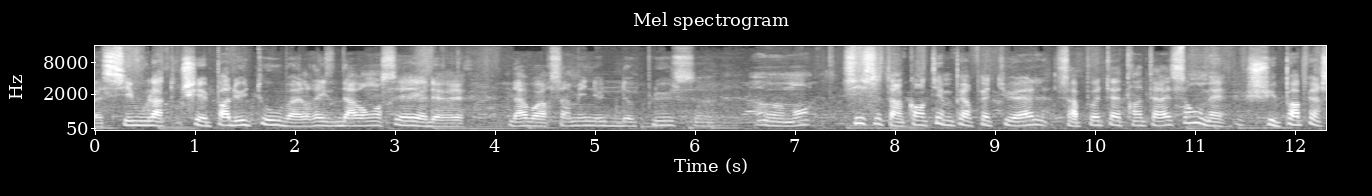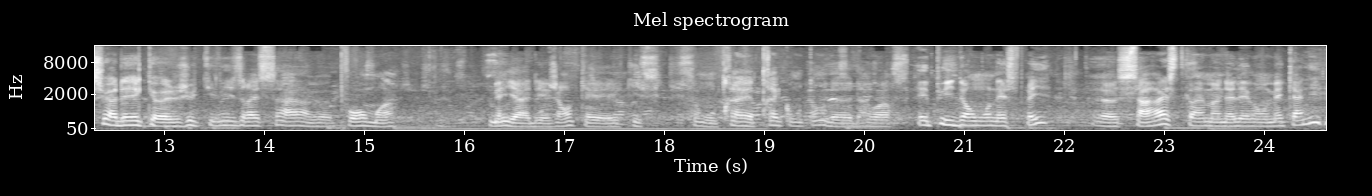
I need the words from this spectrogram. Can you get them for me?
euh, si vous la touchez pas du tout, bah, elle risque d'avancer, et d'avoir 5 minutes de plus euh, à un moment. Si c'est un quantième perpétuel, ça peut être intéressant, mais je suis pas persuadé que j'utiliserais ça euh, pour moi. Mais il y a des gens qui, qui- sont très très contents d'avoir ça. Et puis dans mon esprit, euh, ça reste quand même un élément mécanique.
